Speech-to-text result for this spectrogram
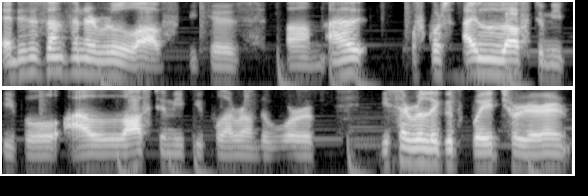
And this is something I really love because um, I of course I love to meet people. I love to meet people around the world. It's a really good way to learn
